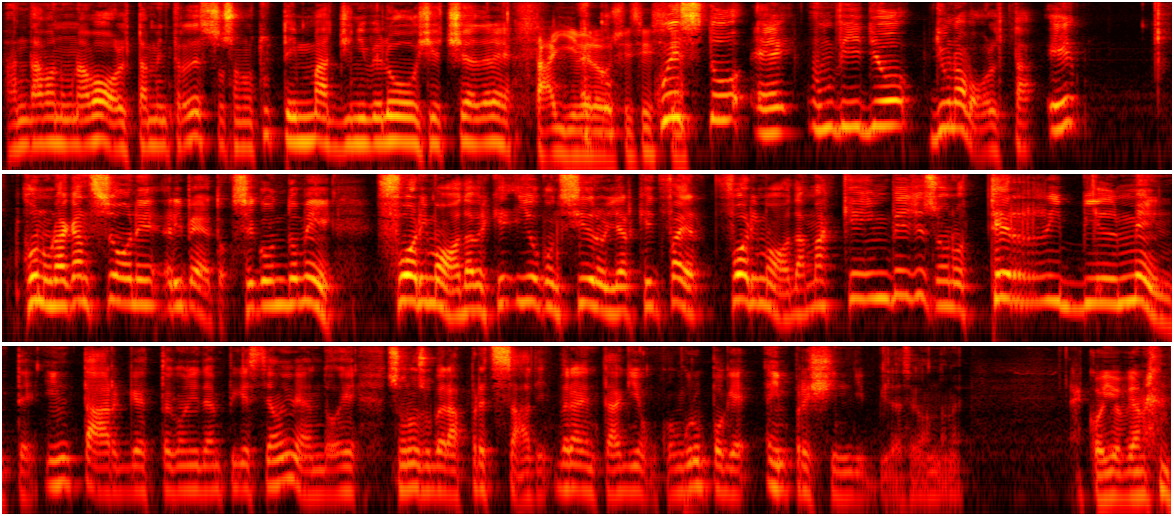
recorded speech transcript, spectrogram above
andavano una volta, mentre adesso sono tutte immagini veloci, eccetera. Tagli Ecco, veloci, sì, sì. Questo è un video di una volta e con una canzone, ripeto, secondo me fuori moda, perché io considero gli Arcade Fire fuori moda, ma che invece sono terribilmente in target con i tempi che stiamo vivendo e sono super apprezzati veramente da chiunque, un gruppo che è imprescindibile secondo me. Ecco, io ovviamente,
